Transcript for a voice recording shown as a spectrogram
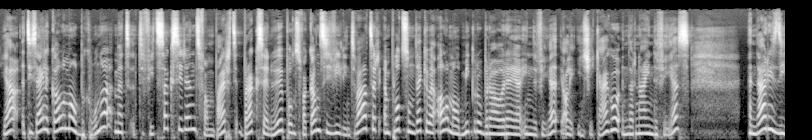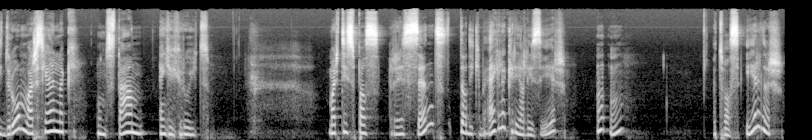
Ja, het is eigenlijk allemaal begonnen met het fietsaccident van Bart. Brak zijn heup, ons vakantie viel in het water en plots ontdekken wij allemaal microbrouwerijen in, de VS, in Chicago en daarna in de VS. En daar is die droom waarschijnlijk ontstaan en gegroeid. Maar het is pas recent dat ik me eigenlijk realiseer... het was eerder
